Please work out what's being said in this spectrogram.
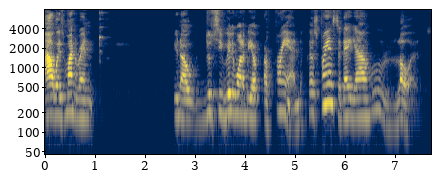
I always wondering, you know, do she really want to be a, a friend? Because friends today, y'all, oh Lord, it's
